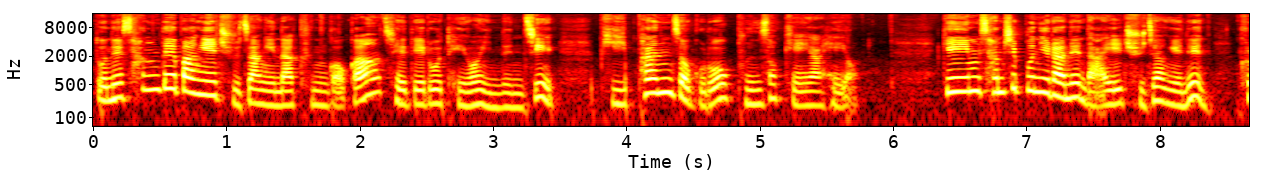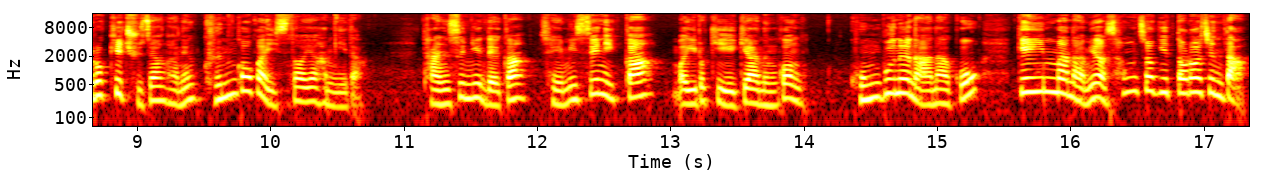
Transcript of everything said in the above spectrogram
또는 상대방의 주장이나 근거가 제대로 되어 있는지 비판적으로 분석해야 해요. 게임 30분이라는 나의 주장에는 그렇게 주장하는 근거가 있어야 합니다. 단순히 내가 재밌으니까 막 이렇게 얘기하는 건 공부는 안 하고 게임만 하면 성적이 떨어진다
